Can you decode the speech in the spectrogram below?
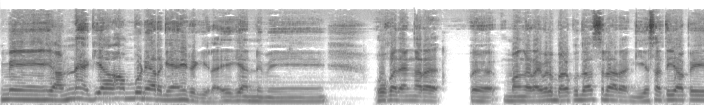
මේ යන්න හැකියාව හම්බුනේ අර ගෑනිට කියලා. ඒ කියන්න මේ ඕක දැන් අර මං රයිවල බලපු දස්සලාර ගිය සති අපේ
